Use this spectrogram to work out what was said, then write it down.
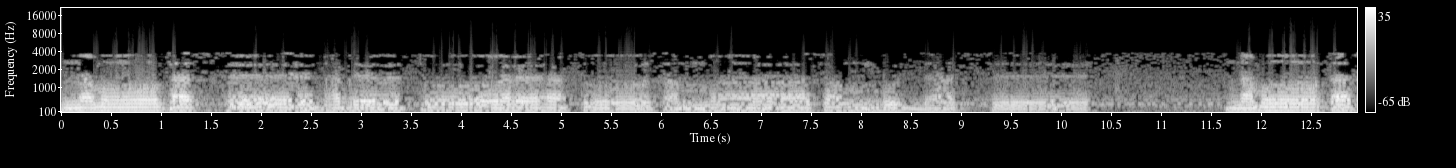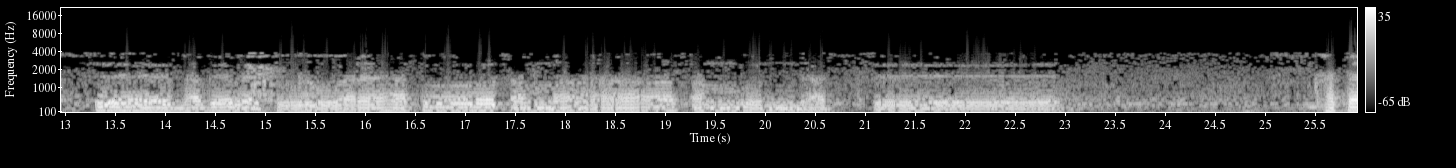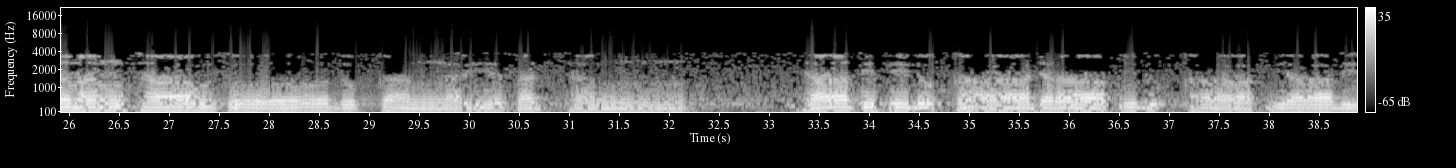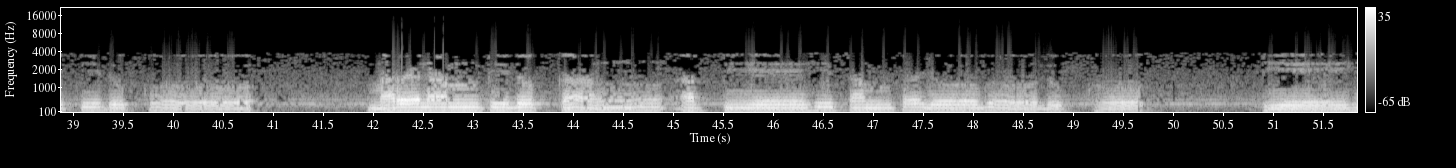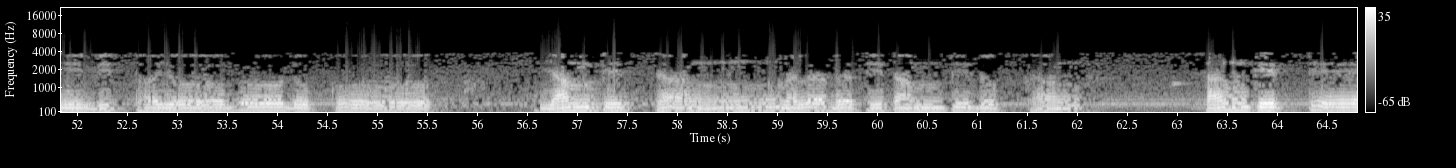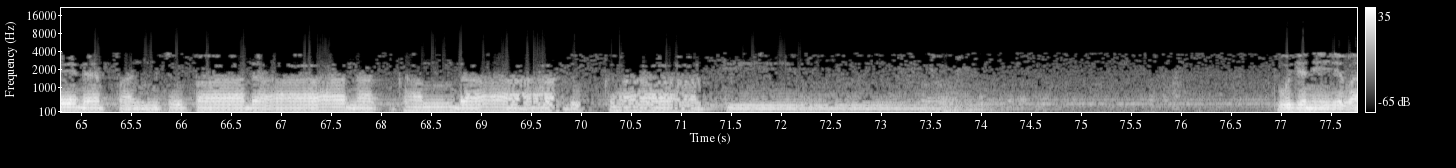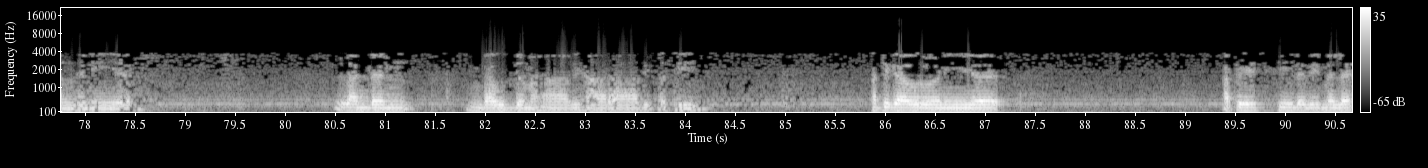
නමෝ තස්ස භගවතු වරහතු සම්මා සම්බුද්දස්ස නමෝ තස්ස භගවතු වරහතු සම්මා සම්බුද්දස්ස ඛතමං ඡාවසෝ දුක්ඛං අරිය සත්‍යං ජාතිපි දුක්ඛා ජරාපි දුක්ඛා ව්‍යාධිපි දුක්ඛෝ මරණම්පි දුක්ඛං අත්ථේහි සම්පයෝගෝ දුක්ඛෝ තේහි විත්තයෝ දුක්ඛෝ යම් පිටං නලබති තම්පි දුක්ඛං සංකිට්ඨේන පංච උපාදානස්කන්ධා දුක්ඛාති පූජනීය වන්දනීය ලන්ඩන් බෞද්ධ මහා විහාරාධිපති අතිගෞරවනීය අපේ සීල විමල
